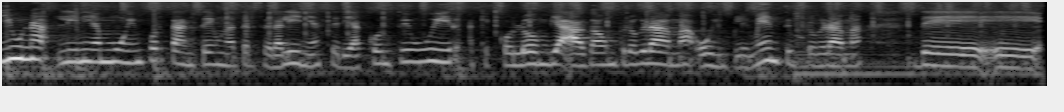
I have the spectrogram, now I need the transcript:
Y una línea muy importante, una tercera línea, sería contribuir a que Colombia haga un programa o implemente un programa de eh,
